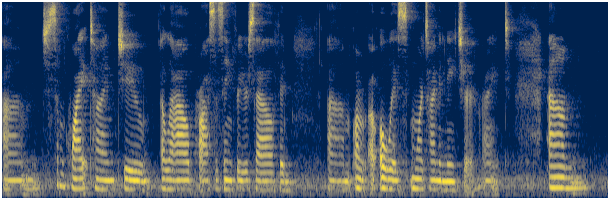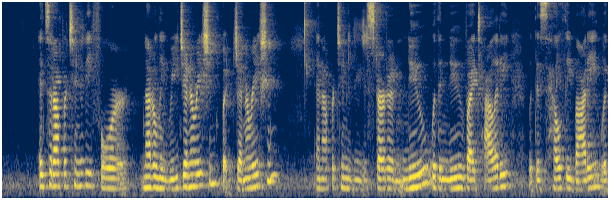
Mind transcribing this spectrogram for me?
um, just some quiet time to allow processing for yourself and um, or, or always more time in nature, right? Um, it's an opportunity for not only regeneration, but generation, an opportunity to start anew with a new vitality, with this healthy body, with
